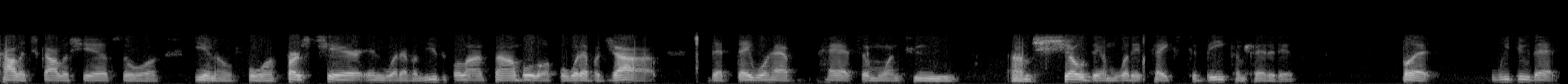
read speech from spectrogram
college scholarships or you know for first chair in whatever musical ensemble or for whatever job that they will have had someone to um, show them what it takes to be competitive but we do that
